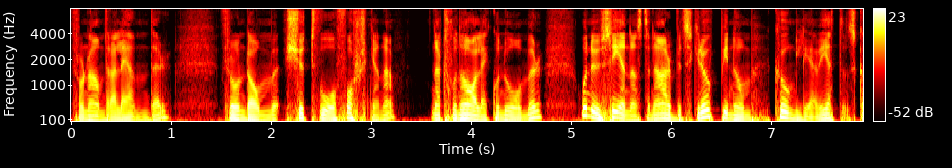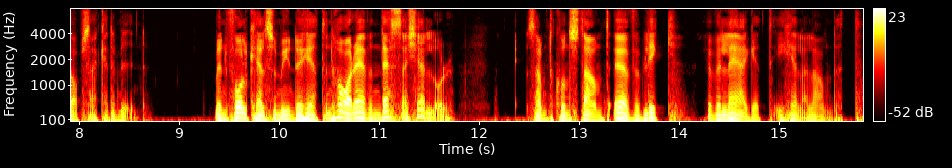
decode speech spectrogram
Från andra länder, från de 22 forskarna, nationalekonomer och nu senast en arbetsgrupp inom Kungliga Vetenskapsakademin. Men Folkhälsomyndigheten har även dessa källor samt konstant överblick över läget i hela landet.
